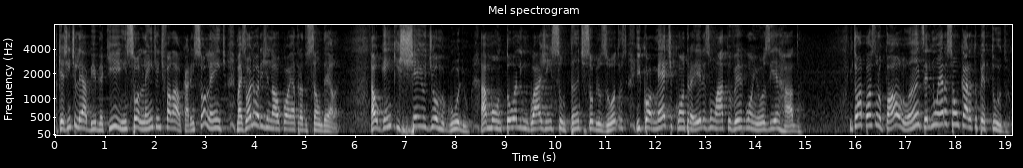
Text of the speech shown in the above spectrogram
Porque a gente lê a Bíblia aqui, insolente, a gente fala, ah, o cara é insolente. Mas olha o original, qual é a tradução dela. Alguém que, cheio de orgulho, amontou a linguagem insultante sobre os outros e comete contra eles um ato vergonhoso e errado. Então o apóstolo Paulo, antes, ele não era só um cara tupetudo.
